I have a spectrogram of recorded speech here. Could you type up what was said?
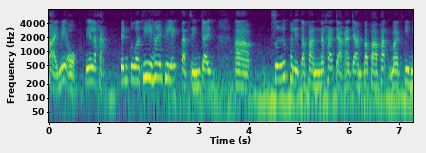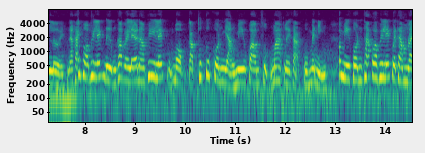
ถ่ายไม่ออกนี่แหละค่ะ เป็นตัวที่ให้พี่เล็กตัดสินใจซื้อผลิตภัณฑ์นะคะ จากอาจารย์ประภาพัฒน์มากินเลยนะคะพอพี่เล็กดื่มเข้าไปแล้วนะพี่เล็กบอกกับทุกๆ คนอย่างมีความสุขมากเลยค่ะครูแม่หนิง ก็มีคนทักว่าพี่เล็กไปทำอะไร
